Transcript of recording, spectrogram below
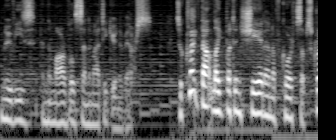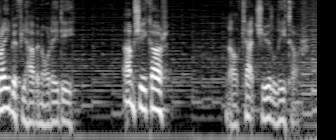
movies in the Marvel Cinematic Universe. So click that like button, share, and of course subscribe if you haven't already. I'm Shaker, and I'll catch you later.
